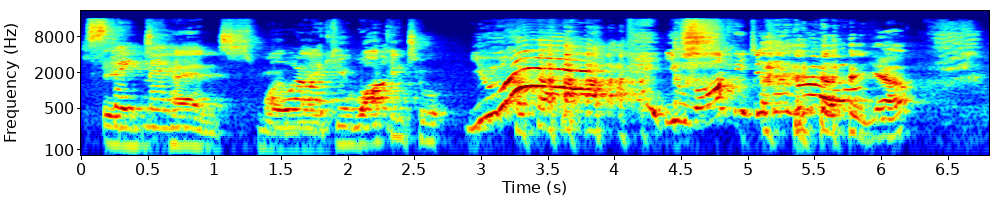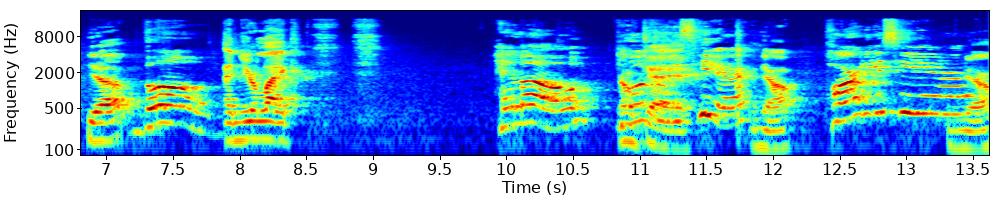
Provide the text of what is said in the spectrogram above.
statement. intense one. Or, like, like, you you walk walk- into. You you walk into the room. yep. Yep. Boom. And you're like, Hello. Look Okay. who's here. yep. Party's here. Yep.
